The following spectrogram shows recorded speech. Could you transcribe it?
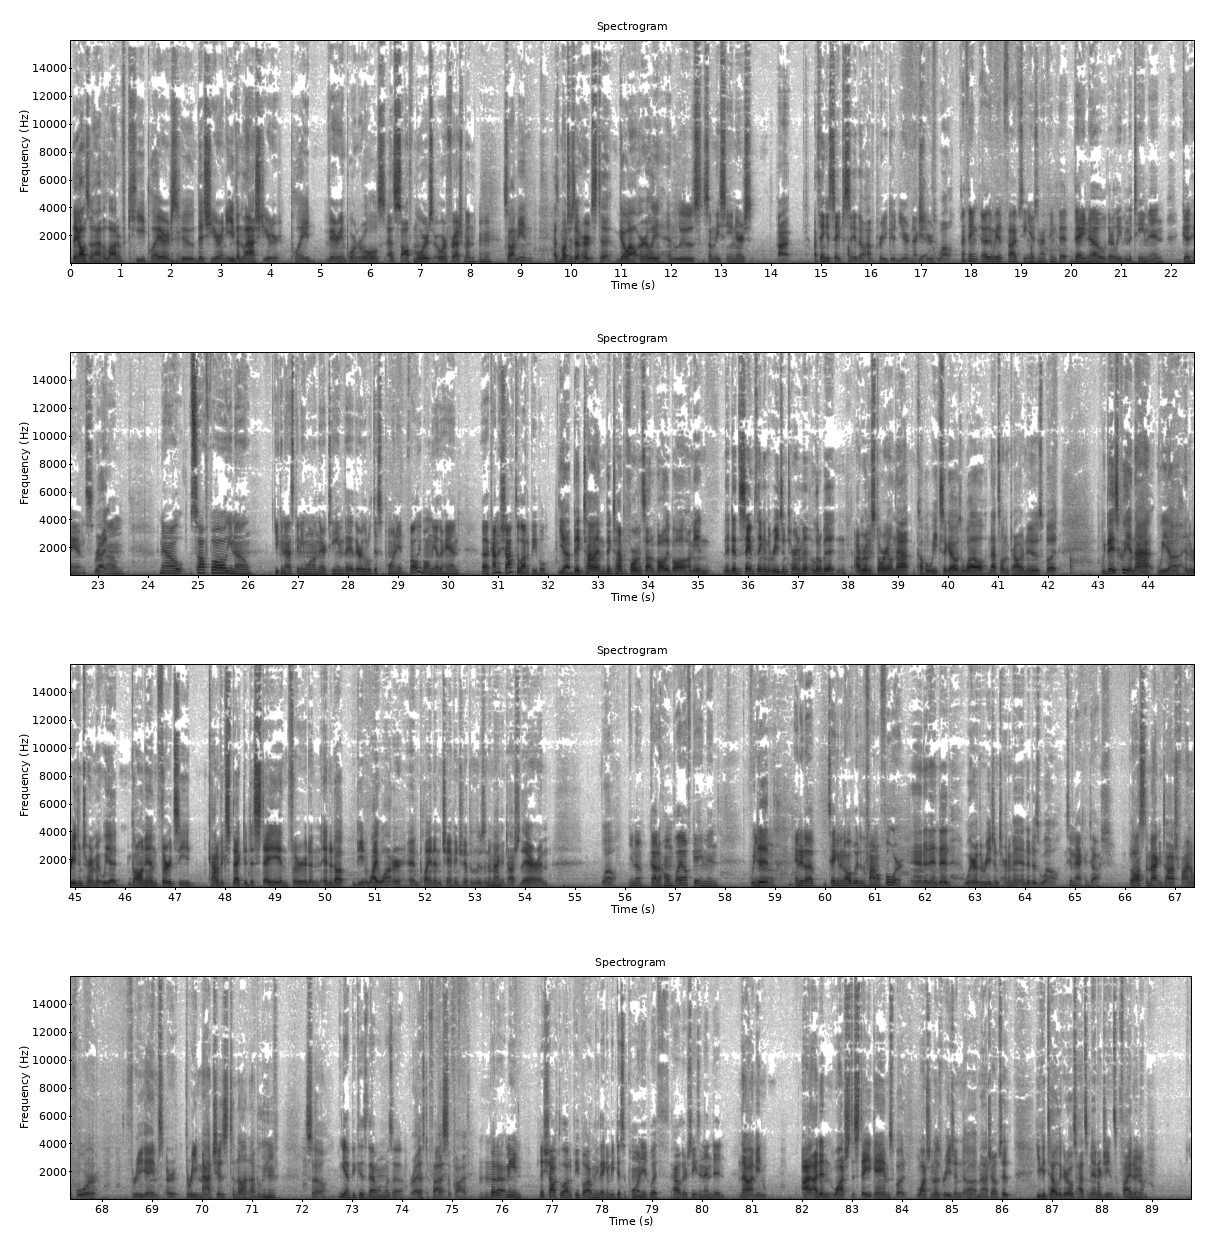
they also have a lot of key players Mhm. who this year and even last year played very important roles as sophomores or freshmen. Mm-hmm. So, I mean, as much as it hurts to go out early and lose some of these seniors, I I think it's safe to say they'll have a pretty good year next Yeah. year as well. I think I think we had five seniors, and I think that they know they're leaving the team in good hands. Right. Um, now softball, you know, you can ask anyone on their team. They they're a little disappointed. Volleyball, on the other hand, uh, kind of shocked a lot of people. Yeah, big time, big time performance out of volleyball. I mean, they did the same thing in the region tournament a little bit. And I wrote a Mhm. story on that a couple weeks ago as well, and that's on the Prowler News. But we basically in that we uh, in the region tournament we had gone in third seed, kind of expected to stay in third, and ended up beating Whitewater and playing in the championship and losing to Mhm. McIntosh there. And well, You know, got a home playoff game and we did. know, ended up taking it all the way to the final four And it ended where the region tournament ended as well. to McIntosh. But- Lost to McIntosh Final Four, three games or three matches to none, I believe. So Yeah, because that one was a right, best of five. Best of 5 Mhm. but uh, I mean, they shocked a lot of people. I don't think they can be disappointed with how their season ended. no, I mean, I, I didn't watch the state games, but watching those region uh, matchups, it you could tell the girls had some energy and some fight in Mhm. them.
